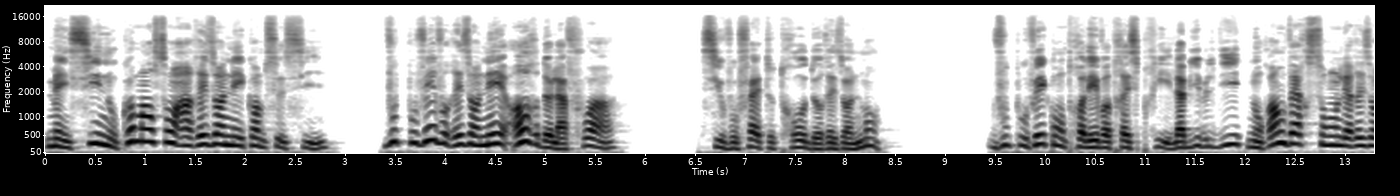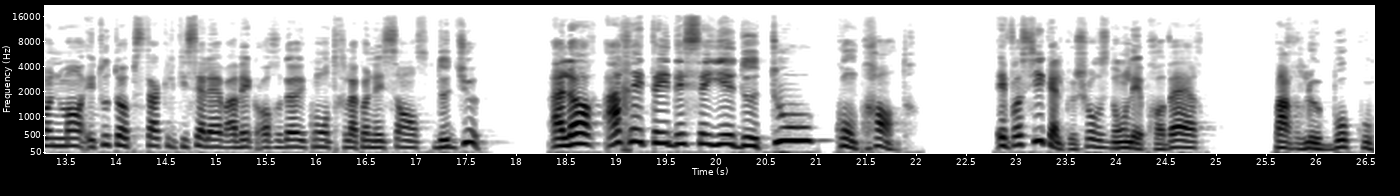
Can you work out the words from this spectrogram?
Mais si nous commençons à raisonner comme ceci, vous pouvez vous raisonner hors de la foi si vous faites trop de raisonnement. Vous pouvez contrôler votre esprit. La Bible dit Nous renversons les raisonnements et tout obstacle qui s'élève avec orgueil contre la connaissance de Dieu. Alors arrêtez d'essayer de tout comprendre. Et voici quelque chose dont les proverbes parlent beaucoup.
